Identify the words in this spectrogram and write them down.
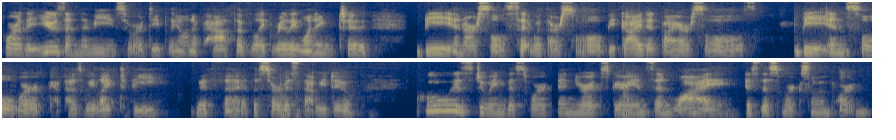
for the yous and the me's who are deeply on a path of like really wanting to be in our soul, sit with our soul, be guided by our souls, be in soul work as we like to be with the, the service that we do. Who is doing this work in your experience and why is this work so important?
